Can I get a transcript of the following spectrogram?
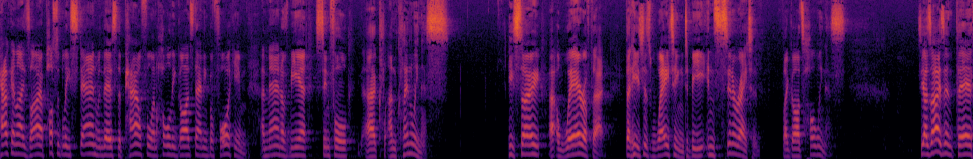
How can Isaiah possibly stand when there's the powerful and holy God standing before him, a man of mere sinful uh, uncleanliness? He's so uh, aware of that that he's just waiting to be incinerated by God's holiness. See, Isaiah isn't there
